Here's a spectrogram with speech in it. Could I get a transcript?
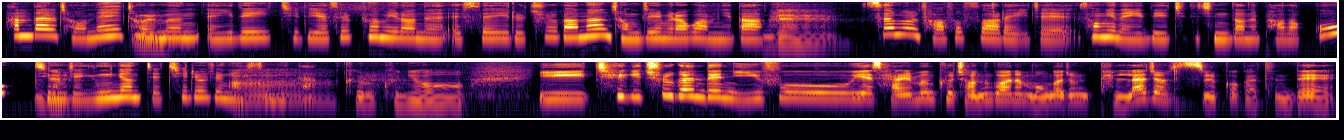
한 달 전에 젊은 음. ADHD의 슬픔이라는 에세이를 출간한 정지임이라고 합니다. 네. 25살에 이제 성인 ADHD 진단을 받았고 지금 네. 이제 6년째 치료 중에 아, 있습니다. 그렇군요. 이 책이 출간된 이후의 삶은 그 전과는 뭔가 좀 달라졌을 것 같은데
